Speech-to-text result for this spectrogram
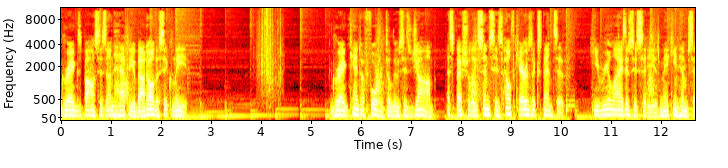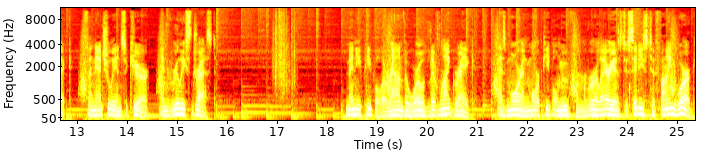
Greg's boss is unhappy about all the sick leave. Greg can't afford to lose his job, especially since his healthcare is expensive. He realizes his city is making him sick, financially insecure, and really stressed. Many people around the world live like Greg. As more and more people move from rural areas to cities to find work,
